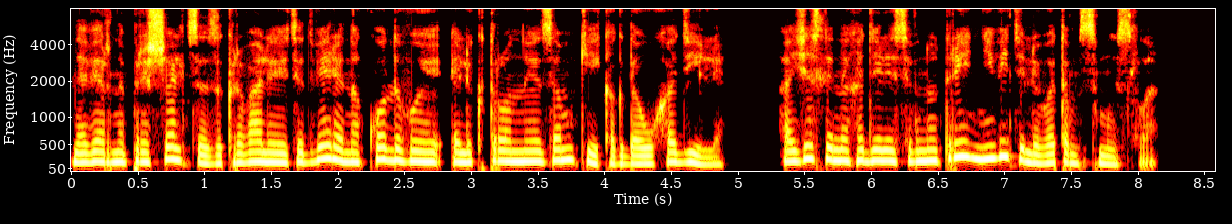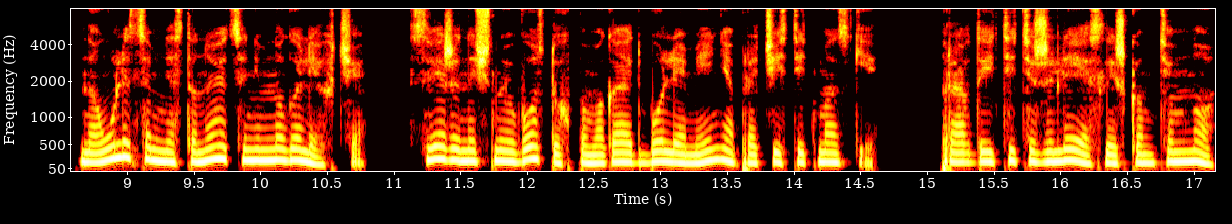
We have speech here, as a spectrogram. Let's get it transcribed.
Наверное, пришельцы закрывали эти двери на кодовые электронные замки, когда уходили. А если находились внутри, не видели в этом смысла. На улице мне становится немного легче. Свежий ночной воздух помогает более-менее прочистить мозги. Правда, идти тяжелее, слишком темно.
